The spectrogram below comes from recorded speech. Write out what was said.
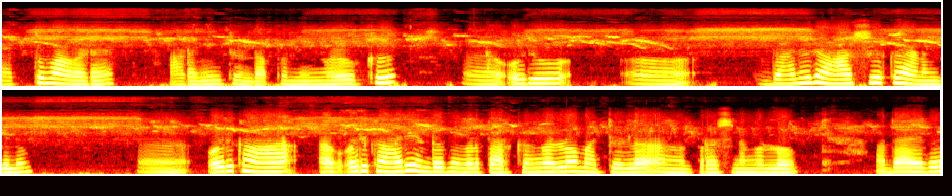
തത്വം അവിടെ അടങ്ങിയിട്ടുണ്ട്. അപ്പം നിങ്ങൾക്ക് ഒരു ധനരാശിയൊക്കെ ആണെങ്കിലും ഒരു കാ ഒരു കാര്യമുണ്ട് നിങ്ങൾ തർക്കങ്ങളിലോ മറ്റുള്ള പ്രശ്നങ്ങളിലോ? അതായത്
